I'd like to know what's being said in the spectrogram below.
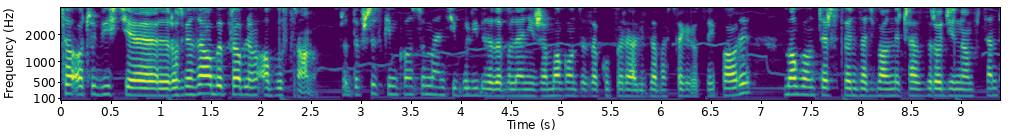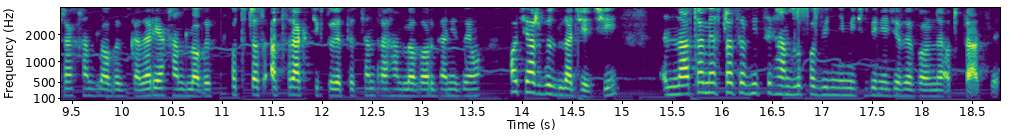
To oczywiście rozwiązałoby problem obu stron. Przede wszystkim konsumenci byliby zadowoleni, że mogą te zakupy realizować tak jak do tej pory, mogą też spędzać wolny czas z rodziną w centrach handlowych, w galeriach handlowych, podczas atrakcji, które te centra handlowe organizują, chociażby dla dzieci. Natomiast pracownicy handlu powinni mieć dwie niedziele wolne od pracy.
